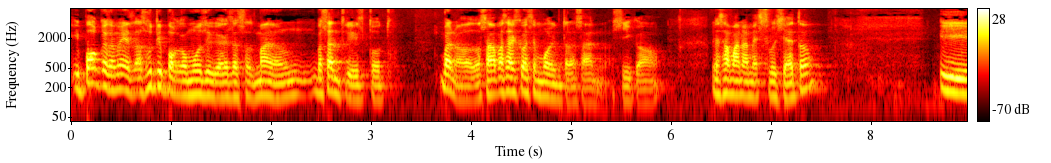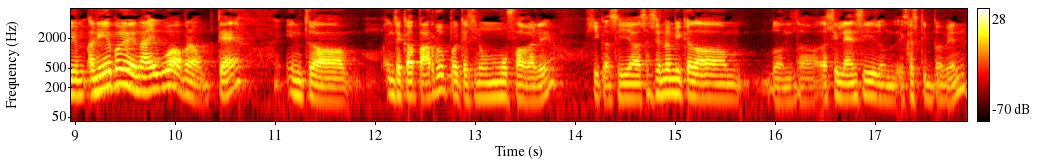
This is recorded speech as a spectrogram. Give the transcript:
i poca a més, ha sortit poca música aquesta setmana, bastant trist tot. bueno, la setmana passada va ser molt interessant, així que una setmana més fluixeta. I aniré prenent aigua, bueno, té, entre, entre que parlo, perquè si no m'ofegaré. Així que si ja se sent una mica de, doncs, de, de silenci, doncs és que estic bevent.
